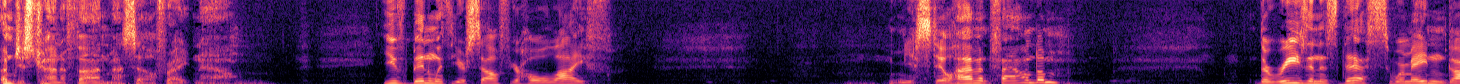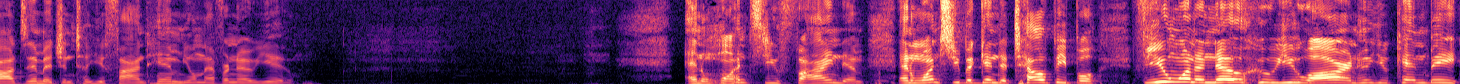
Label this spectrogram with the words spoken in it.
I'm just trying to find myself right now. You've been with yourself your whole life. You still haven't found him? The reason is this we're made in God's image. Until you find him, you'll never know you. And once you find him, and once you begin to tell people, if you want to know who you are and who you can be,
